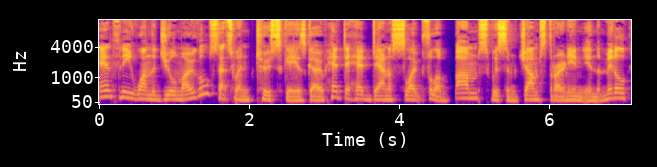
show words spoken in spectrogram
Anthony won the dual moguls. That's when two skiers go head to head down a slope full of bumps with some jumps thrown in in the middle.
